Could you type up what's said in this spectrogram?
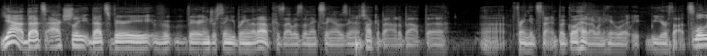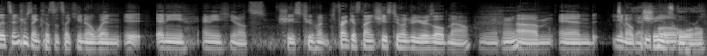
Yeah, that's actually that's very very interesting. You bring that up because that was the next thing I was going to talk about about the uh, Frankenstein. But go ahead, I want to hear what your thoughts. Well, it's interesting because it's like you know when it, any any you know it's, she's two hundred Frankenstein she's two hundred years old now, um, and you know Mm-hmm. Yeah, people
